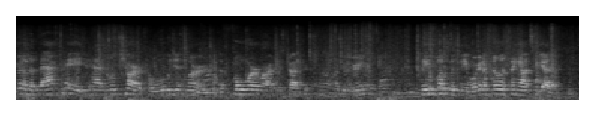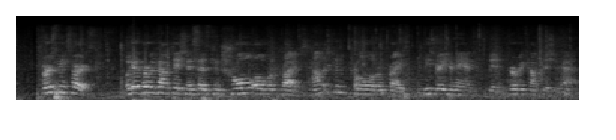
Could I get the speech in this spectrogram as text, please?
Good, on the back page, it has a little chart for what we just learned, the four market structures. Don't you agree? Please look with me. We're going to fill this thing out together. First things first. Look at perfect competition. It says control over price. How much control over price, please raise your hand, did perfect competition have?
